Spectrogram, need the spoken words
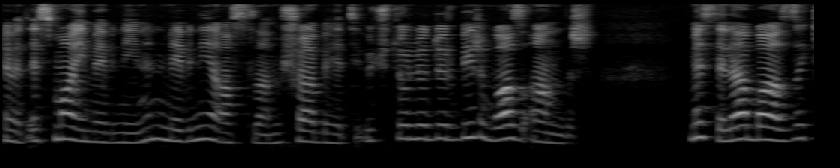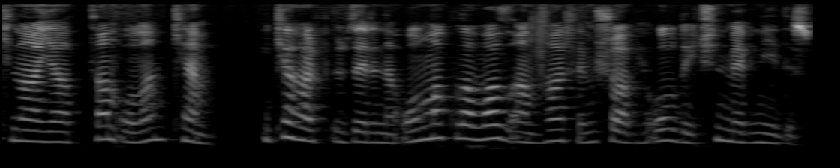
Evet Esma-i Mevni'nin mevni asla müşabeheti üç türlüdür. Bir vaz'andır. Mesela bazı kinayattan olan kem. iki harf üzerine olmakla vaz'an harfe müşabih olduğu için mevnidir.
